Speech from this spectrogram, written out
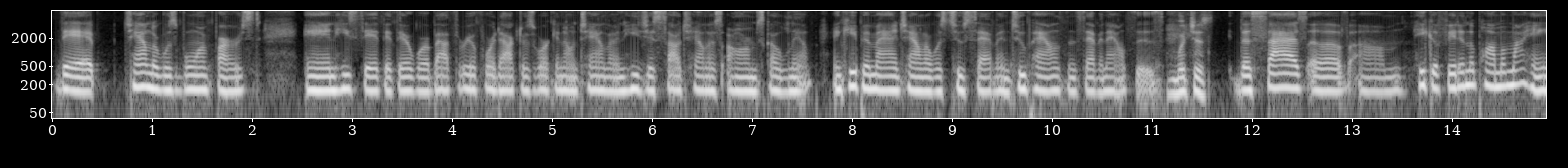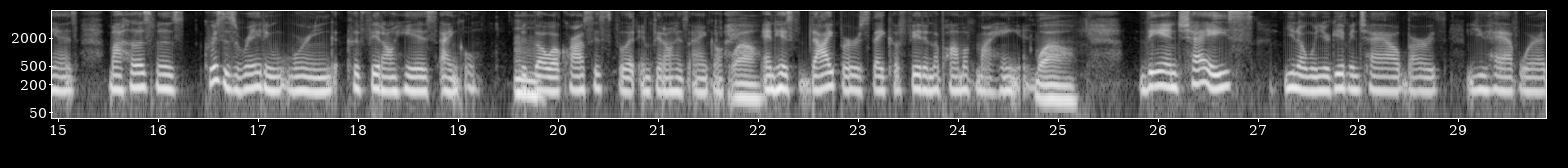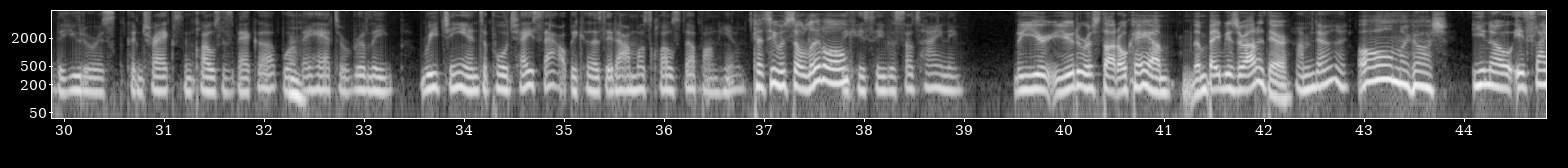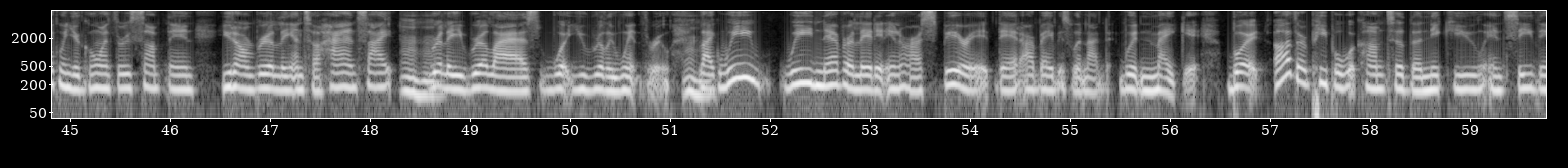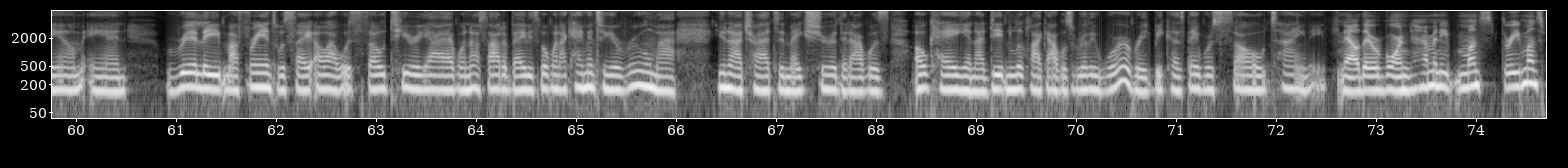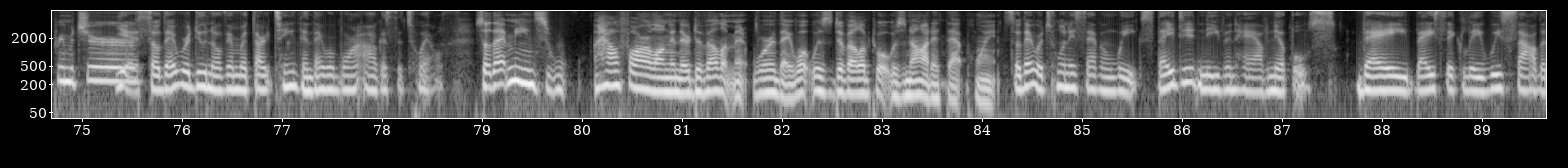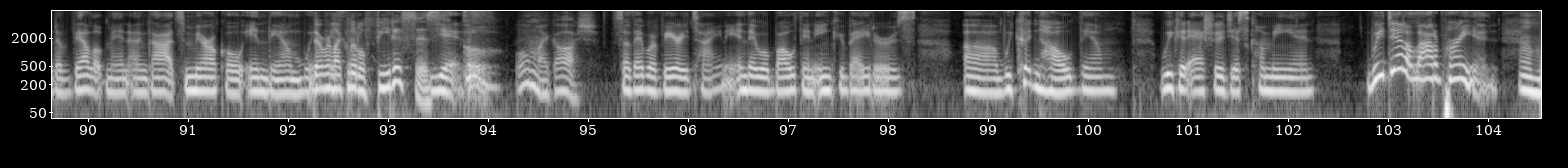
that Chandler was born first. And he said that there were about three or four doctors working on Chandler, and he just saw Chandler's arms go limp. And keep in mind, Chandler was two seven, two pounds and seven ounces Which is the size of um, he could fit in the palm of my hands. My husband's Chris's wedding ring could fit on his ankle. Could go across his foot and fit on his ankle. Wow. And his diapers they could fit in the palm of my hand. wow. Then Chase, you know, when you're giving childbirth, you have where the uterus contracts and closes back up. Well, mm. they had to really reach in to pull Chase out because it almost closed up on him Because he was so little, because he was so tiny. the uterus thought, okay, I'm, them babies are out of there. I'm done. Oh my gosh. You know, it's like when you're going through something, you don't really, until hindsight, mm-hmm. really realize what you really went through. Mm-hmm. Like we we never let it enter our spirit that our babies would not wouldn't make it, but other people would come to the NICU and see them and. Really, my friends would say, "Oh, I was so teary-eyed when I saw the babies, but when I came into your room, I, you know, I tried to make sure that I was okay and I didn't look like I was really worried because they were so tiny." Now they were born how many months? Three months premature? Yes, so they were due November 13th and they were born August the 12th. So that means how far along in their development were they? What was developed, what was not at that point? So they were 27 weeks. They didn't even have nipples. They basically, we saw the development and God's miracle in them. With They were like little fetuses. Yes. Oh my gosh. so they were very tiny and they were both in incubators. Um, we couldn't hold them. We could actually just come in. We did a lot of praying.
